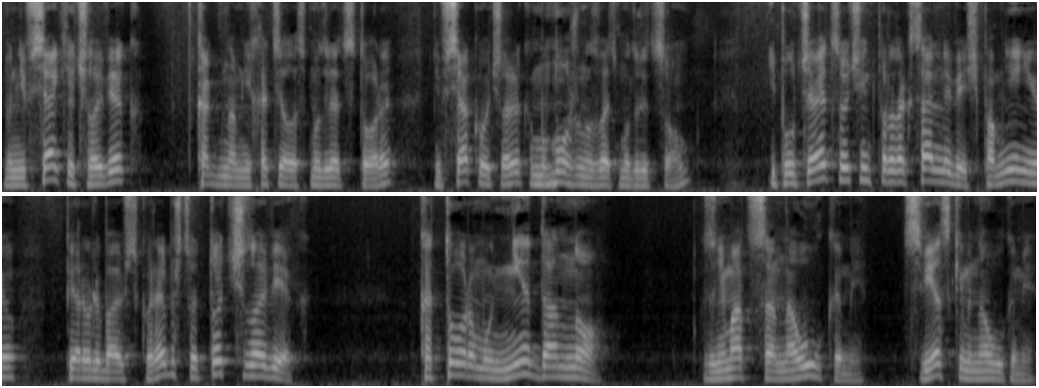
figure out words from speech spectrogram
но не всякий человек, как бы нам не хотелось мудрец Торы, не всякого человека мы можем назвать мудрецом. И получается очень парадоксальная вещь. По мнению первого Любавического рэба, что тот человек, которому не дано заниматься науками, светскими науками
